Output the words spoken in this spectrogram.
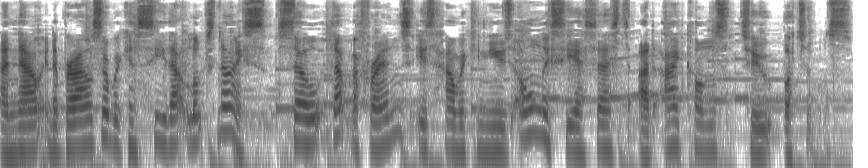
And now in a browser we can see that looks nice. So that my friends is how we can use only CSS to add icons to buttons.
